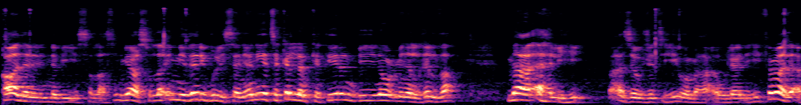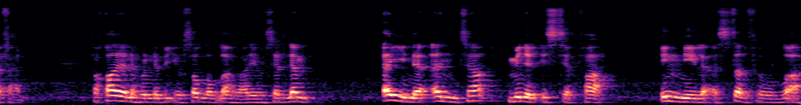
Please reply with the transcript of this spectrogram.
قال للنبي صلى الله عليه وسلم يا رسول الله إني ذرب اللسان يعني يتكلم كثيرا بنوع من الغلظة مع أهله مع زوجته ومع أولاده فماذا أفعل؟ فقال له النبي صلى الله عليه وسلم أين أنت من الاستغفار إني لأستغفر الله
